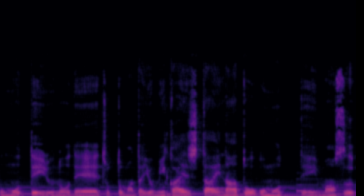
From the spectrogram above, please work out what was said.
思っているので、ちょっとまた読み返したいなと思っています。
